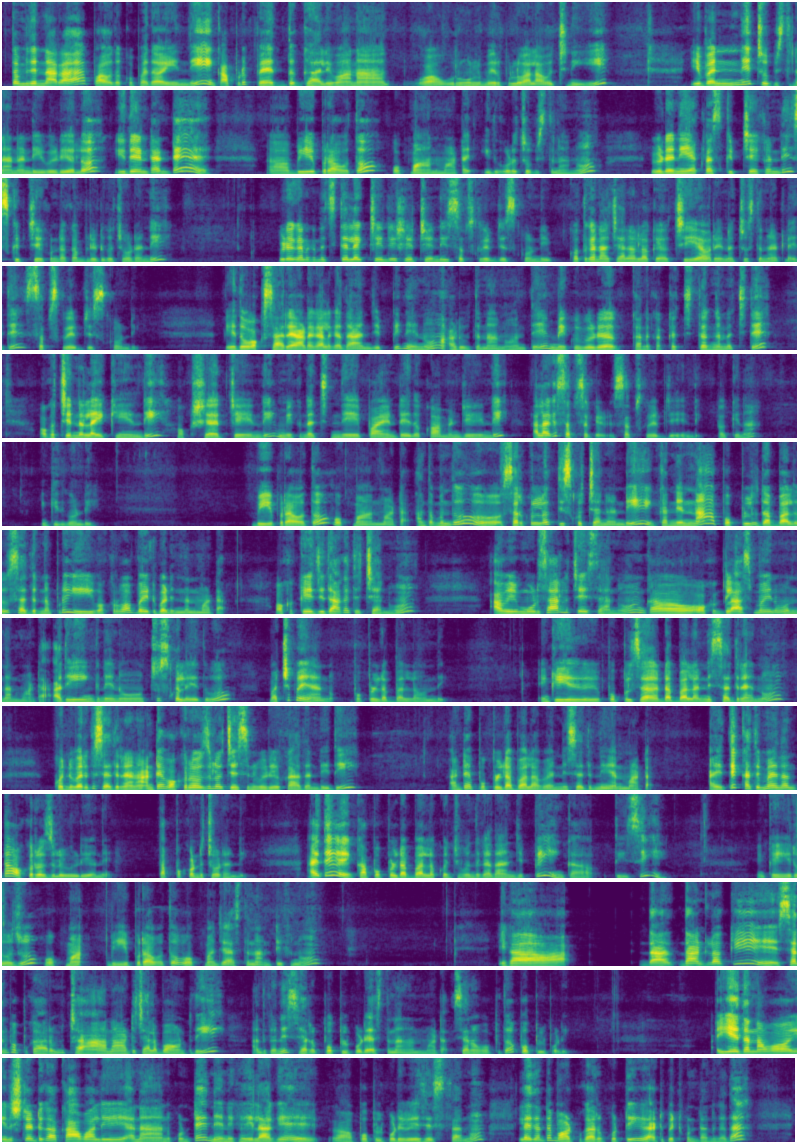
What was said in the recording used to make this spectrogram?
తొమ్మిదిన్నర పావుదొక్క పదో అయింది. ఇంకా అప్పుడు పెద్ద గాలివాన ఉరుములు మెరుపులు అలా వచ్చినాయి. ఇవన్నీ చూపిస్తున్నానండి ఈ వీడియోలో. ఇదేంటంటే ఆ, బియ్యపు రవ్వతో ఉప్మా అనమాట ఇది కూడా చూపిస్తున్నాను. వీడియోని ఎక్కడ స్కిప్ చేయకండి స్కిప్ చేయకుండా కంప్లీట్గా చూడండి. వీడియో కనుక నచ్చితే లైక్ చేయండి షేర్ చేయండి సబ్స్క్రైబ్ చేసుకోండి. కొత్తగా నా ఛానల్లోకి వచ్చి ఎవరైనా చూస్తున్నట్లయితే సబ్స్క్రైబ్ చేసుకోండి. ఏదో ఒకసారి అడగాలి కదా అని చెప్పి నేను అడుగుతున్నాను అంతే. మీకు వీడియో కనుక ఖచ్చితంగా నచ్చితే ఒక చిన్న లైక్ ఇవ్వండి ఒక షేర్ చేయండి మీకు నచ్చింది పాయింట్ ఏదో కామెంట్ చేయండి అలాగే సబ్స్క్రైబ్ సబ్స్క్రైబ్ చేయండి. ఓకేనా? ఇంక ఇదిగోండి. బియ్యపు రవ్వతో ఉప్మా అనమాట అంతకుముందు సరుకుల్లో తీసుకొచ్చానండి. ఇంకా నిన్న పప్పులు డబ్బాలు సదిరినప్పుడు ఈ ఒక రవ్వ బయటపడిందనమాట ఒక కేజీ దాకా తెచ్చాను. అవి మూడు సార్లు చేశాను. ఇంకా ఒక గ్లాస్ మైన ఉందన్నమాట. అది ఇంక నేను చూసుకోలేదు. మర్చిపోయాను. పప్పుల డబ్బాల్లో ఉంది. ఇంక ఈ పప్పుల డబ్బాలన్నీ సదిరాను. కొన్ని వరకు సదిరాను. అంటే ఒక రోజులో చేసిన వీడియో కాదండి ఇది. అంటే పప్పుల డబ్బాలు అవన్నీ సదిరినాయి అనమాట అయితే కత్తి మీదంతా ఒక రోజులో వీడియోనే. తప్పకుండా చూడండి. అయితే ఇంకా పప్పుల డబ్బాల్లో కొంచెం ఉంది కదా అని చెప్పి ఇంకా తీసి ఇంకా ఈరోజు ఉప్మా బియ్యపు రవ్వతో ఉప్మా చేస్తున్నాను టిఫిను. ఇక దా దాంట్లోకి శనపప్పు కారం చాలా అంటే చాలా బాగుంటుంది. అందుకని శన పప్పుల పొడి వేస్తున్నాను అనమాట శనగపప్పుతో పప్పుల పొడి. ఏదన్నా ఇన్స్టెంట్గా కావాలి అని అనుకుంటే నేను ఇక ఇలాగే పప్పుల పొడి వేసేస్తాను. లేదంటే మాడుపు కారం కొట్టి అటు పెట్టుకుంటాను కదా.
